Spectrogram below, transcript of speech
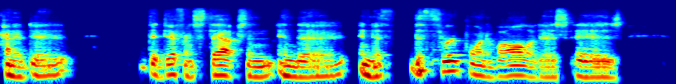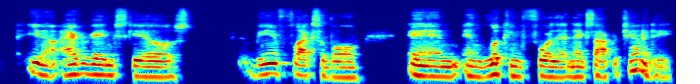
kind of the the different steps and and the and the the through point of all of this is you know aggregating skills being flexible and and looking for that next opportunity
